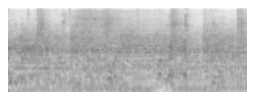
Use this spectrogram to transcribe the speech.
videos that she must have recording.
